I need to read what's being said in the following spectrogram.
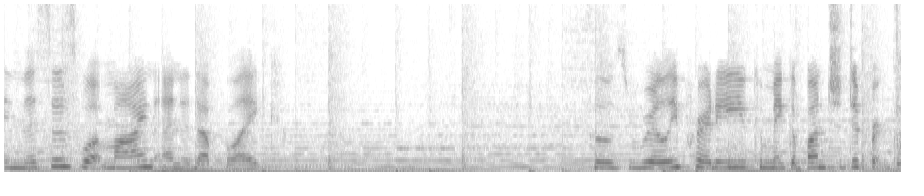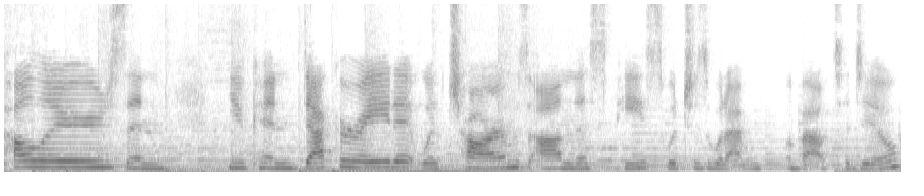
And this is what mine ended up like. So it's really pretty. You can make a bunch of different colors and you can decorate it with charms on this piece, which is what I'm about to do.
